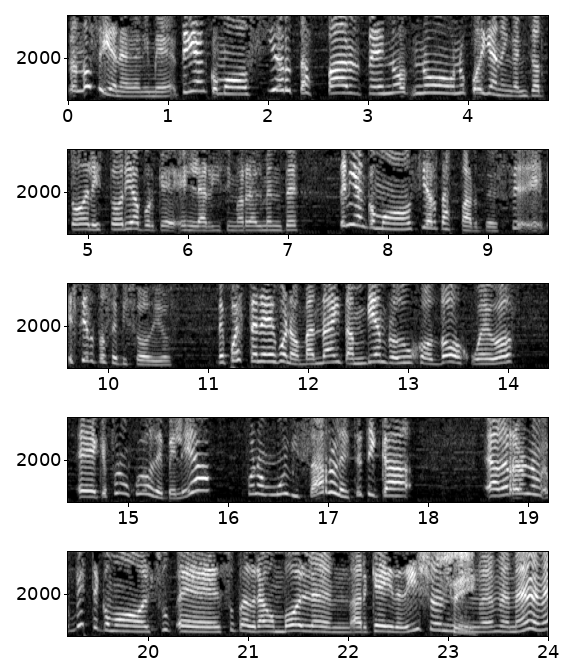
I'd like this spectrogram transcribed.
No, no seguían el anime. Tenían como ciertas partes, no, no, no podían enganchar toda la historia porque es larguísima realmente. Tenían como ciertas partes, eh, ciertos episodios. Después tenés, bueno, Bandai también produjo dos juegos eh, que fueron juegos de pelea. Fueron muy bizarros, la estética. Agarraron, ¿viste como el eh, Super Dragon Ball eh, Arcade Edition? Sí. Me- me- me-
